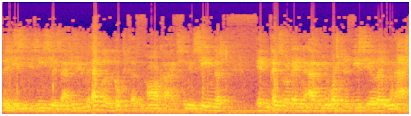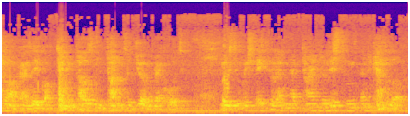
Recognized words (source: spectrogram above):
It isn't as easy as that. If you've ever looked at an archives and you've seen that in Pennsylvania Avenue, Washington, D.C. alone, the National Archives, they've got 10,000 tons of German records, most of which they still haven't had time to list and, and catalogue.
